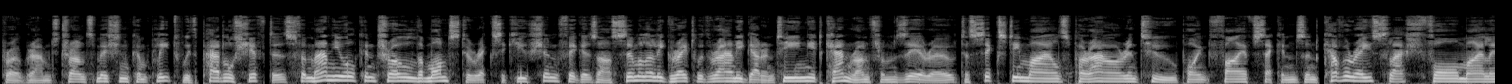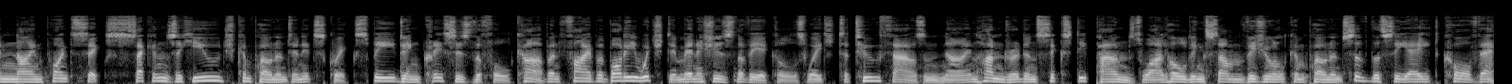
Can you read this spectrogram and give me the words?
programmed transmission complete with paddle shifters for manual control. The monster execution figures are similarly great with Rezvani guaranteeing it can run from 0 to 60 miles per hour in 2.5 seconds and cover a slash 4 mile in 9.6 seconds a huge component in its quick speed increase is the full carbon fiber body which diminishes the vehicle's weight to 2,960 pounds while holding some visual components of the C8 Corvette,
